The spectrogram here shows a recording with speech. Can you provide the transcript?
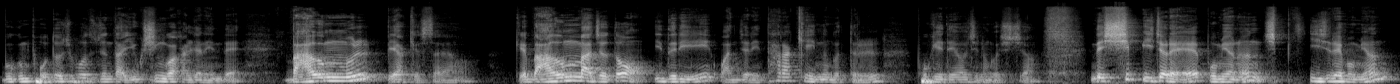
묵은 포도주, 포도주는 다 육신과 관련인데 마음을 빼앗겼어요. 마음마저도 이들이 완전히 타락해 있는 것들을 보게 되어지는 것이죠. 근데 12절에 보면은 12절에 보면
